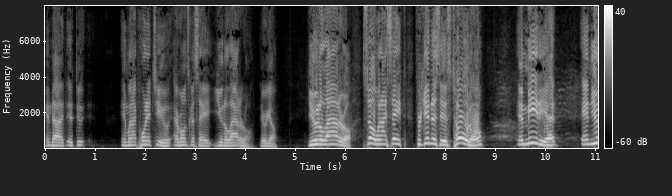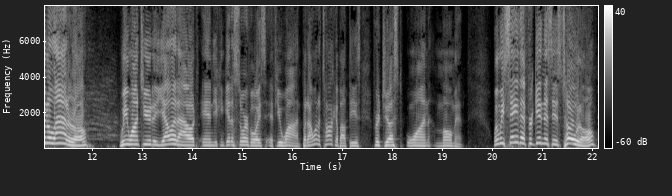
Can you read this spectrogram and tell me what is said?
and uh, do. And when I point at you, everyone's going to say unilateral. There we go. Unilateral. So when I say forgiveness is total, immediate, and unilateral, we want you to yell it out, and you can get a sore voice if you want. But I want to talk about these for just one moment. When we say that forgiveness is total,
